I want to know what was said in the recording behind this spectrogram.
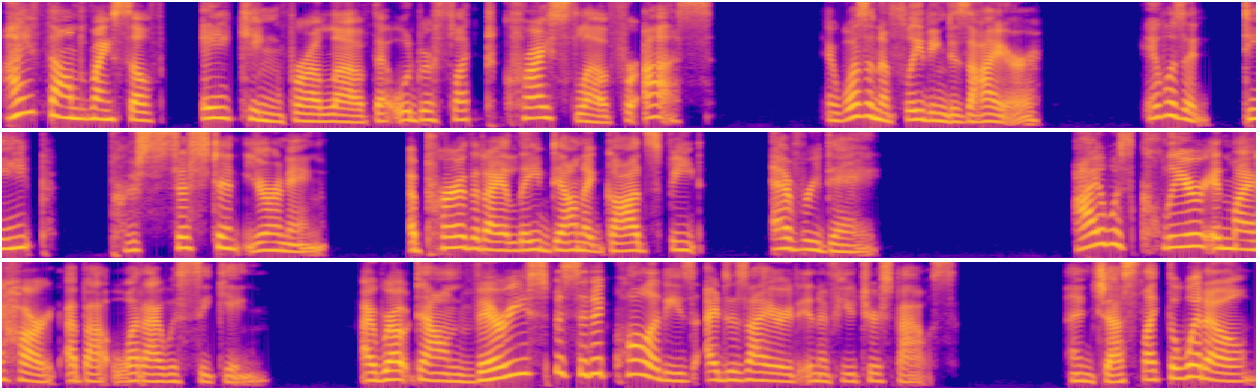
I found myself aching for a love that would reflect Christ's love for us. It wasn't a fleeting desire, it was a deep, persistent yearning, a prayer that I laid down at God's feet every day. I was clear in my heart about what I was seeking. I wrote down very specific qualities I desired in a future spouse. And just like the widow,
